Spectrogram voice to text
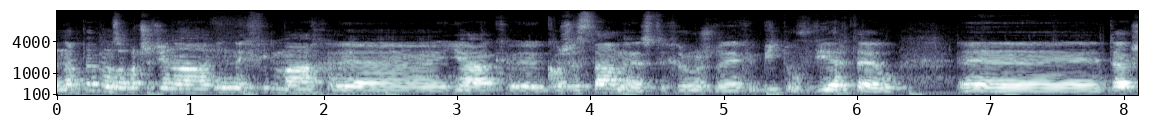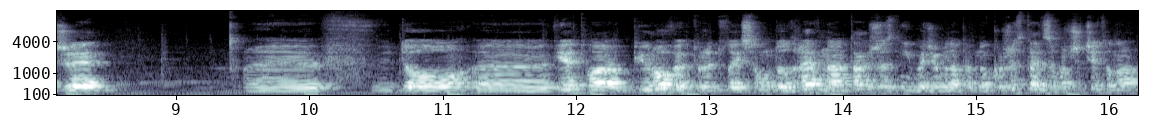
e, na pewno zobaczycie na innych filmach, e, jak e, korzystamy z tych różnych bitów, wierteł. E, także e, w- do e, wiertła piórowe, które tutaj są do drewna, także z nich będziemy na pewno korzystać. Zobaczycie to na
